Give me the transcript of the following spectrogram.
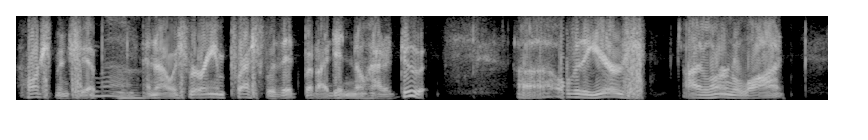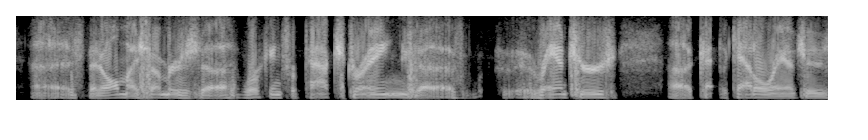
horsemanship. Wow. And I was very impressed with it, but I didn't know how to do it. Uh, over the years, I learned a lot. Uh, I spent all my summers uh, working for pack strings, uh, ranchers, uh, ca- cattle ranches,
